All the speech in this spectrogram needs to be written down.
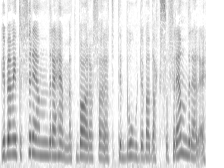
vi behöver inte förändra hemmet bara för att det borde vara dags att förändra det.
